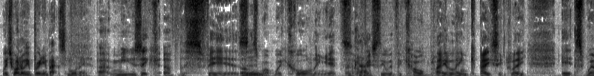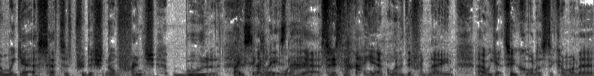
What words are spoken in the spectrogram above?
Which one are we bringing back this morning? Uh, Music of the Spheres is what we're calling it. Okay. Obviously, with the Coldplay link, basically, it's when we get a set of traditional French boules. Basically, it's that. Yeah, so it's that, yeah, but with a different name. Uh, we get two callers to come on air.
